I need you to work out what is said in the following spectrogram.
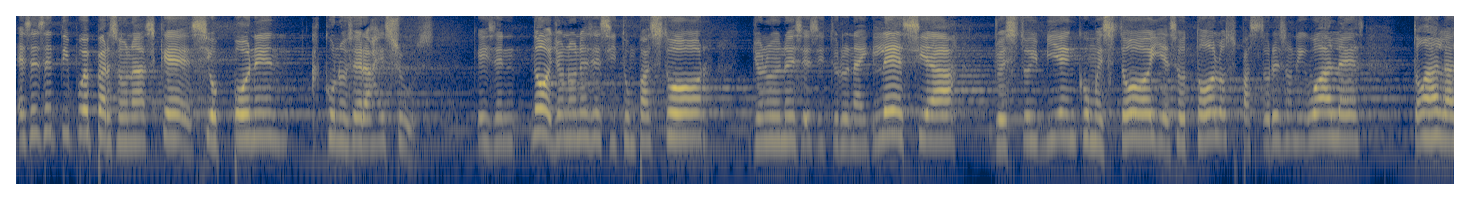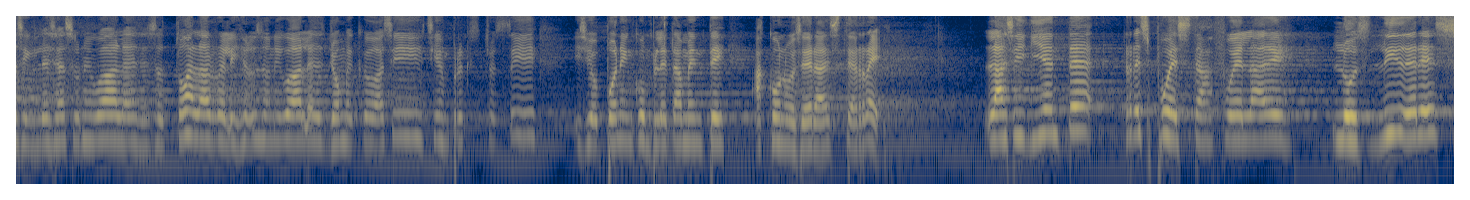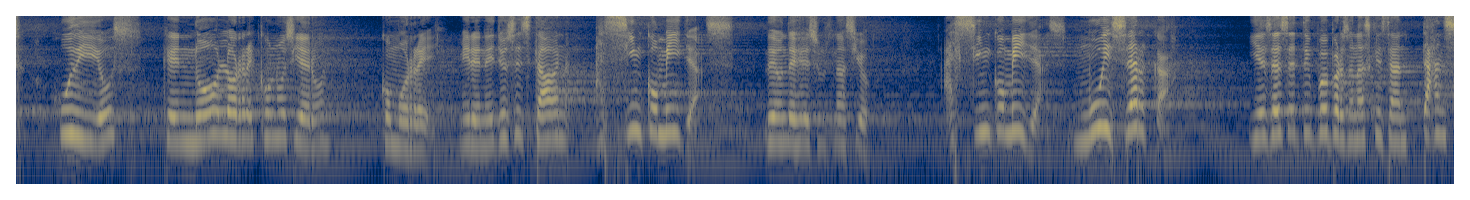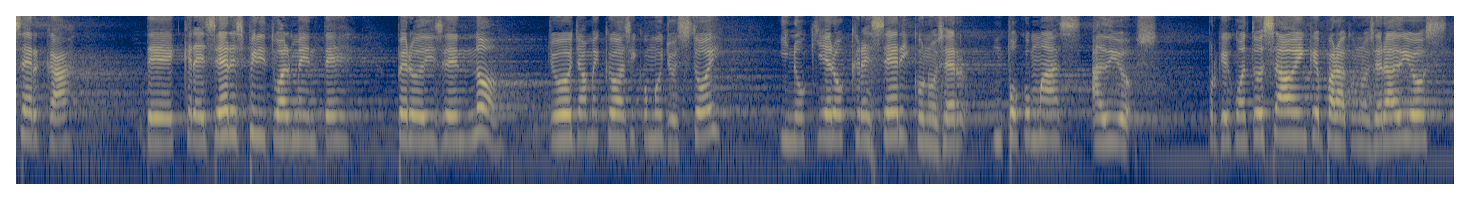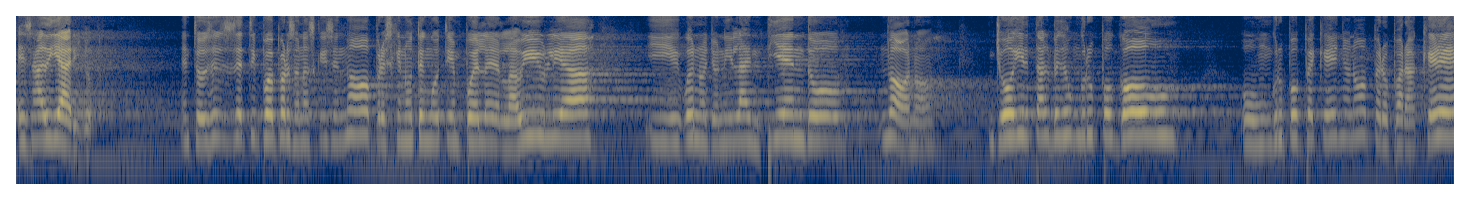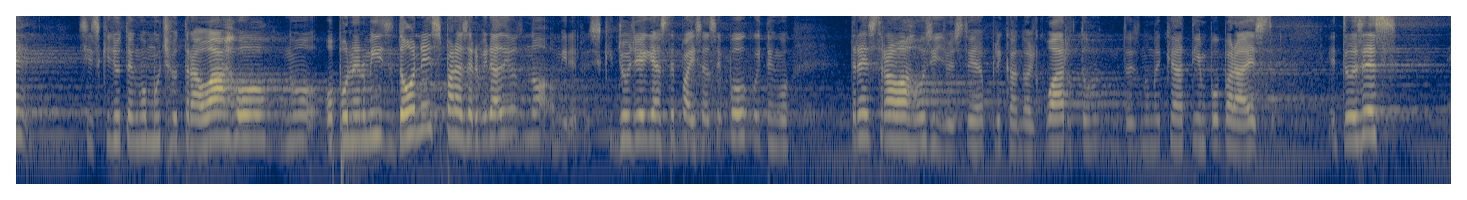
es ese tipo de personas que se oponen a conocer a Jesús, que dicen, no, yo no necesito un pastor, yo no necesito una iglesia, yo estoy bien como estoy, eso todos los pastores son iguales, todas las iglesias son iguales, eso, todas las religiones son iguales, yo me quedo así, siempre he hecho así, y se oponen completamente a conocer a este rey. La siguiente respuesta fue la de los líderes judíos que no lo reconocieron como rey. Miren, ellos estaban a cinco millas de donde Jesús nació, a cinco millas, muy cerca. Y es ese tipo de personas que están tan cerca de crecer espiritualmente, pero dicen, no, yo ya me quedo así como yo estoy y no quiero crecer y conocer un poco más a Dios. Porque cuántos saben que para conocer a Dios es a diario. Entonces ese tipo de personas que dicen, no, pero es que no tengo tiempo de leer la Biblia y bueno, yo ni la entiendo. No, no. Yo ir tal vez a un grupo Go o un grupo pequeño, no, pero ¿para qué? si es que yo tengo mucho trabajo, ¿no? o poner mis dones para servir a Dios. No, mire, es que yo llegué a este país hace poco y tengo tres trabajos y yo estoy aplicando al cuarto, entonces no me queda tiempo para esto. Entonces,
